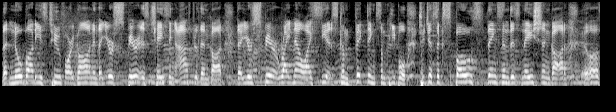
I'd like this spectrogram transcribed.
That nobody is too far gone, and that your spirit is chasing after them, God. That your spirit right now, I see it is convicting some people to just expose things in this nation, God. Oh,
